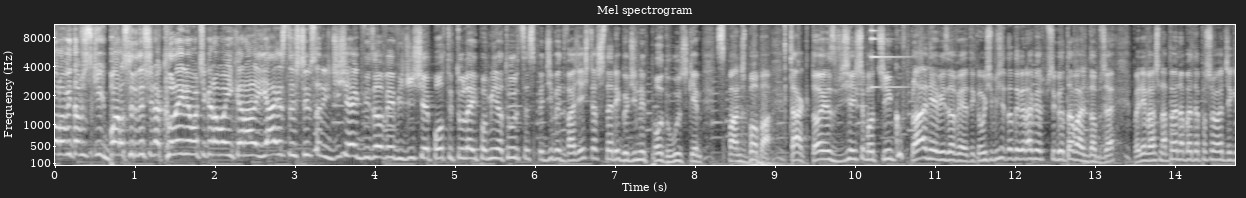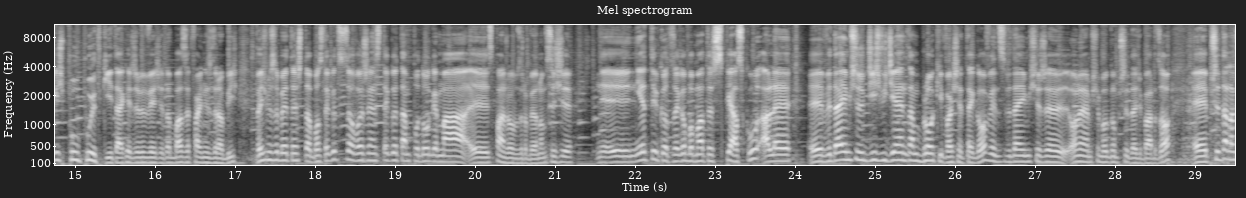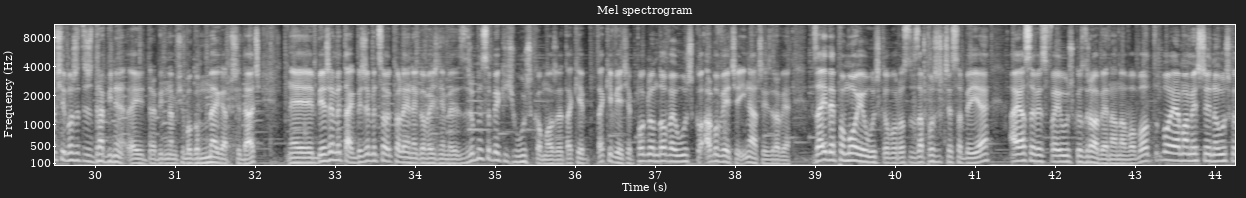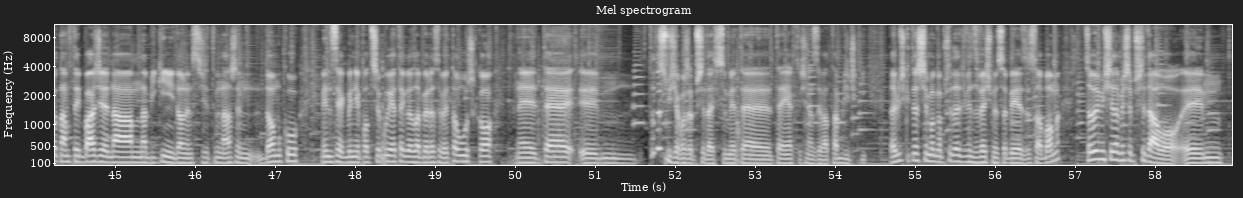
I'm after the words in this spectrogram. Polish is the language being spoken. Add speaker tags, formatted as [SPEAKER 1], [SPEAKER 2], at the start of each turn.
[SPEAKER 1] Siemano, witam wszystkich bardzo serdecznie na kolejnym odcinku na moim kanale. Ja jestem Szczypson i dzisiaj, jak widzowie widzicie po tytule i po miniaturce, spędzimy 24 godziny pod łóżkiem SpongeBoba. Tak, to jest w dzisiejszym odcinku w planie, widzowie, tylko musimy się do tego najpierw przygotować dobrze, ponieważ na pewno będę potrzebować jakieś półpłytki, takie, żeby, wiecie, tą bazę fajnie zrobić. Weźmy sobie też to, bo z tego co zauważyłem, z tego tam podłogę ma y, SpongeBob zrobioną, w sensie y, nie tylko tego, bo ma też z piasku, ale y, wydaje mi się, że gdzieś widziałem tam bloki właśnie tego, więc wydaje mi się, że one nam się mogą przydać bardzo. E, przyda nam się może też drabiny, ej, drabiny nam się mogą mega przydać. E, bierzemy tak, bierzemy co kolejnego weźmiemy. Zróbmy sobie jakieś łóżko może, takie, takie wiecie, poglądowe łóżko, albo wiecie, inaczej zrobię. Zajdę po moje łóżko, po prostu zapożyczę sobie je, a ja sobie swoje łóżko zrobię na nowo, bo, bo ja mam jeszcze jedno łóżko tam w tej bazie na, na bikini dolnym, w sensie tym naszym domku, więc jakby nie potrzebuję tego, zabiorę sobie to łóżko, e, te, to też mi się może przydać w sumie te, te, jak to się nazywa, tabliczki. Tabliczki też się mogą przydać, więc weźmy sobie je ze sobą. Co by mi się tam jeszcze przydało? Ym,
